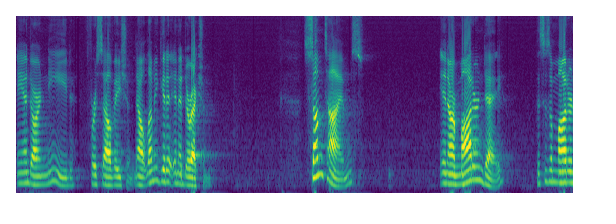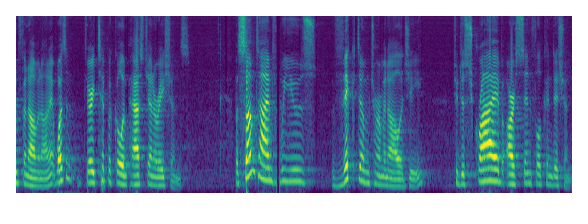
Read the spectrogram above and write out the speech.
and our need for salvation? Now, let me get it in a direction. Sometimes in our modern day, this is a modern phenomenon. It wasn't very typical in past generations. But sometimes we use victim terminology to describe our sinful condition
